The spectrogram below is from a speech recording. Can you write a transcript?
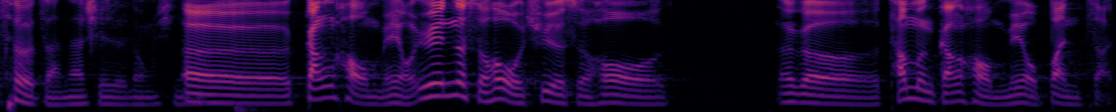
策展那些的东西？呃，刚好没有，因为那时候我去的时候，那个他们刚好没有办展，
